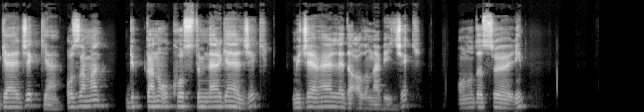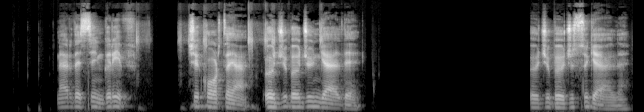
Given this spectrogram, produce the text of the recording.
gelecek ya. O zaman dükkana o kostümler gelecek. Mücevherle de alınabilecek. Onu da söyleyeyim. Neredesin Grif? Çık ortaya. Öcü böcün geldi. Öcü böcüsü geldi.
